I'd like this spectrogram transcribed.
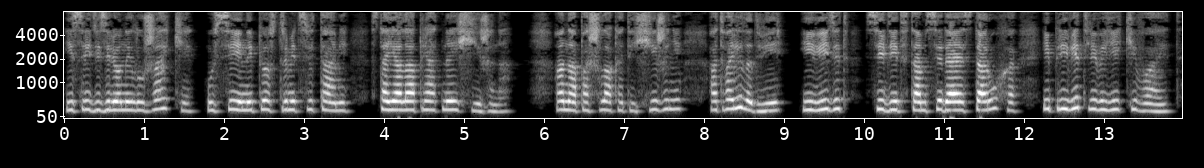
и среди зеленой лужайки, усеянной пестрыми цветами, стояла опрятная хижина. Она пошла к этой хижине, отворила дверь и видит, сидит там седая старуха и приветливо ей кивает.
